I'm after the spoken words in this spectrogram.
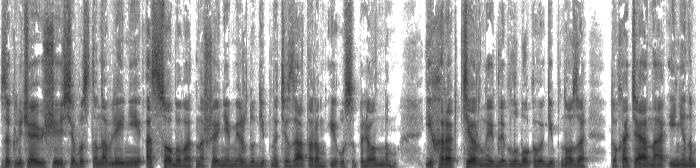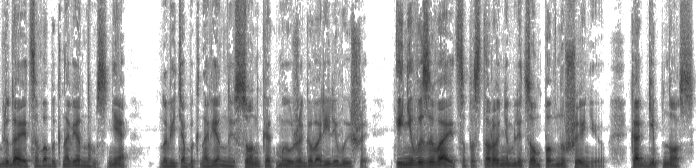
заключающееся в установлении особого отношения между гипнотизатором и усыпленным, и характерной для глубокого гипноза, то хотя она и не наблюдается в обыкновенном сне, но ведь обыкновенный сон, как мы уже говорили выше, и не вызывается посторонним лицом по внушению, как гипноз,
